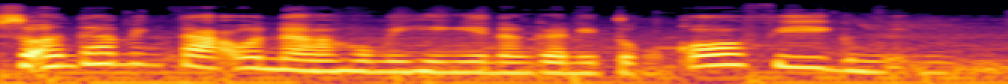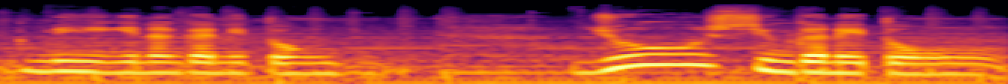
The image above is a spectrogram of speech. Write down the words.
So, ang daming tao na humihingi ng ganitong coffee, humihingi ng ganitong juice, yung ganitong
